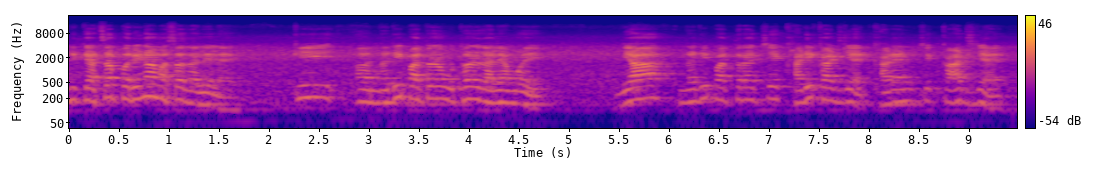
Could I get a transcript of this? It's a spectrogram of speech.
आणि त्याचा परिणाम असा झालेला आहे की नदीपात्र नदी उथळ झाल्यामुळे या नदीपात्राचे खाडी काठ जे आहेत खाड्यांचे काठ जे आहेत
